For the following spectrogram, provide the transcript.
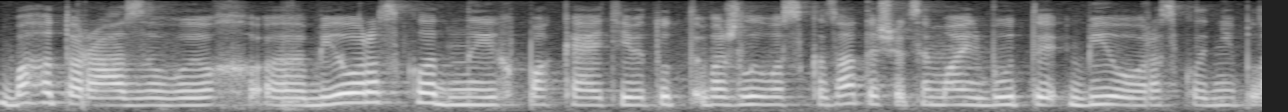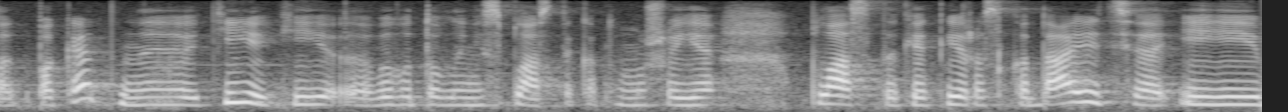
багаторазових е, біорозкладних пакетів, тут важливо сказати, що це мають бути біорозкладні пакети, не ті, які виготовлені з пластика, тому що є пластик, який розкладається, і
